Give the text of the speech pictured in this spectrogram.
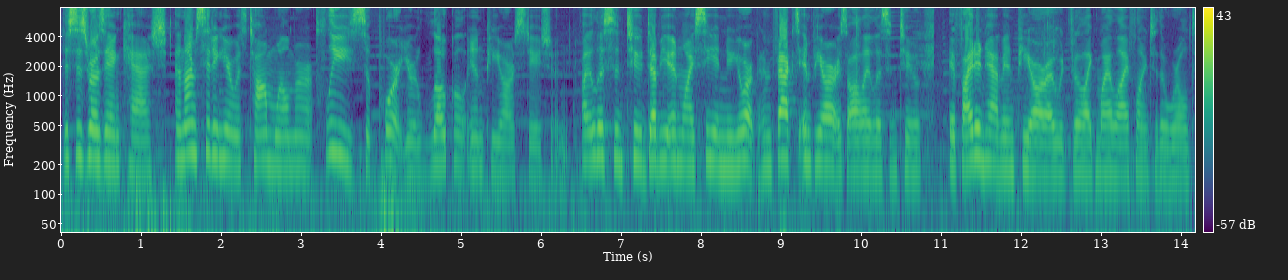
This is Rosanne Cash, and I'm sitting here with Tom Wilmer. Please support your local NPR station. I listen to WNYC in New York. In fact, NPR is all I listen to. If I didn't have NPR, I would feel like my lifeline to the world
